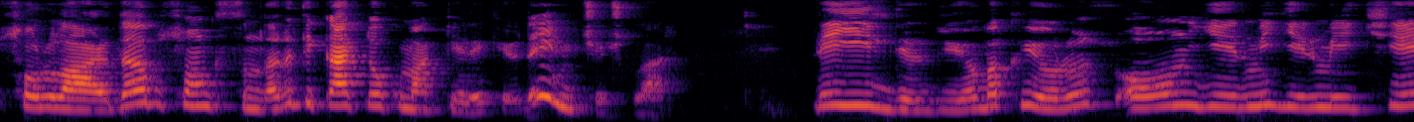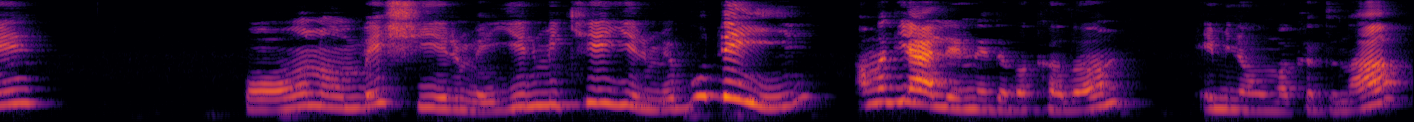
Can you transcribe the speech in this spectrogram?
Sorularda bu son kısımları dikkatli okumak gerekiyor değil mi çocuklar? Değildir diyor. Bakıyoruz 10, 20, 22, 10, 15, 20, 22, 20. Bu değil. Ama diğerlerine de bakalım. Emin olmak adına.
